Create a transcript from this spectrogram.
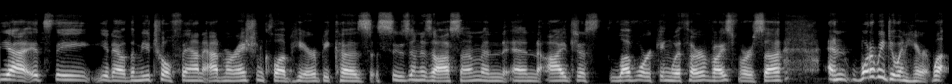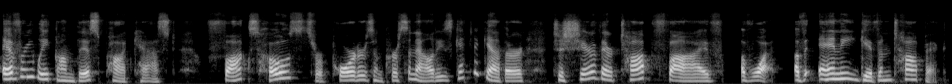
yeah it's the you know the mutual fan admiration club here because susan is awesome and and i just love working with her vice versa. And what are we doing here? Well every week on this podcast fox hosts reporters and personalities get together to share their top five of what? Of any given topic.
